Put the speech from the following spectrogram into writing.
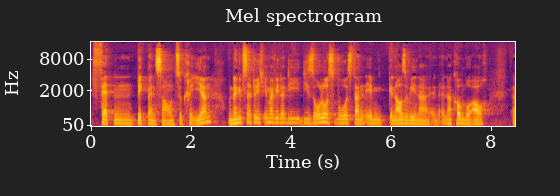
fetten Big Band Sound zu kreieren. Und dann gibt's natürlich immer wieder die, die Solos, wo es dann eben genauso wie in einer, in einer Combo auch äh,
